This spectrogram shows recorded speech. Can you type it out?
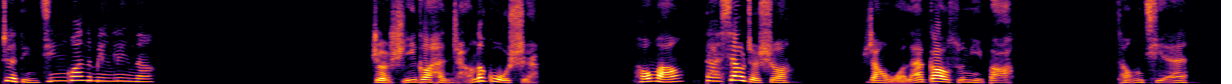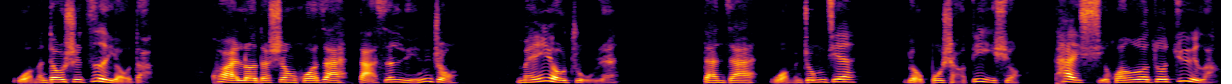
这顶金冠的命令呢？”这是一个很长的故事。猴王大笑着说。让我来告诉你吧。从前，我们都是自由的，快乐的生活在大森林中，没有主人。但在我们中间，有不少弟兄太喜欢恶作剧了。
